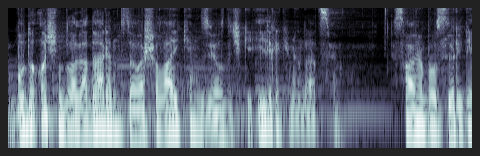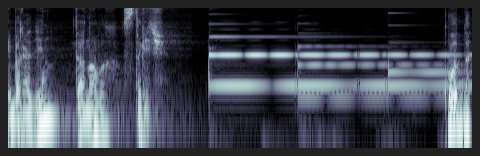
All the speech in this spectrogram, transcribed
Буду очень благодарен за ваши лайки, звездочки и рекомендации. С вами был Сергей Бородин. До новых встреч! Код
